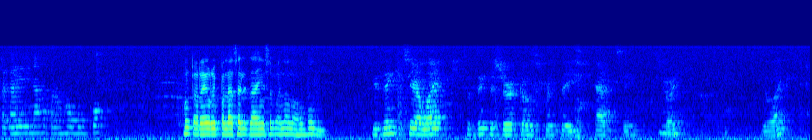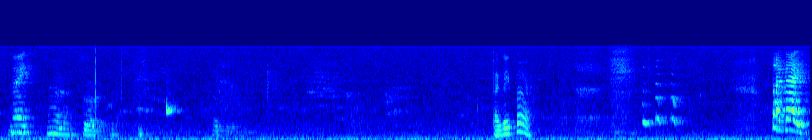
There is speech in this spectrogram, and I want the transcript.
Kagayo din ako parang hubog ko. Hmm, Pareho rin pala salita niya sa ano, nahubog. You think, see, I like to think the shirt goes with the hat, see, Mm. straight? You like? Nice. Yeah, sort of. Okay. Tagay pa. Tagay!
